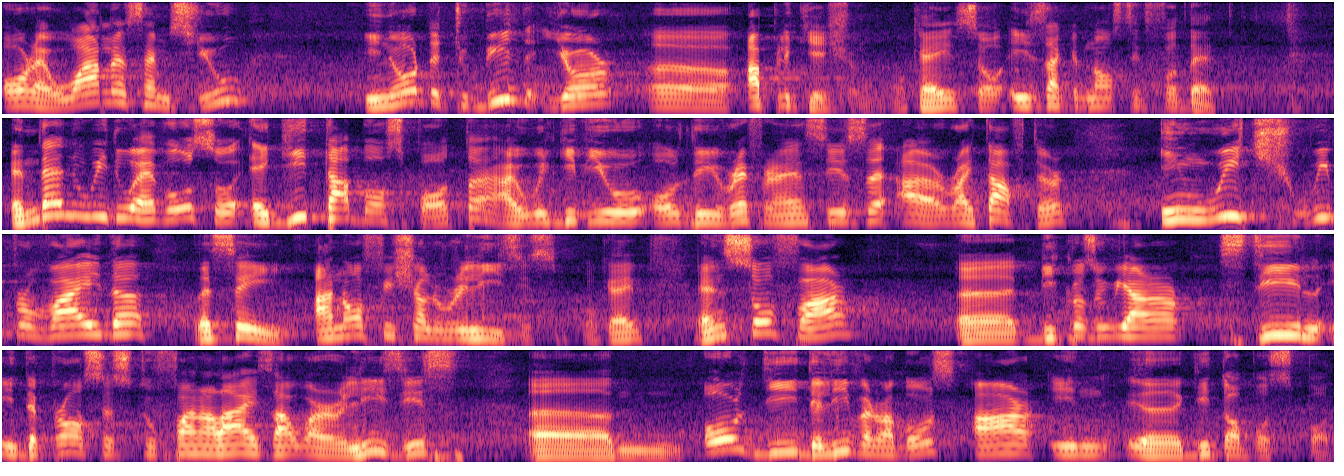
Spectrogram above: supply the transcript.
or a wireless MCU in order to build your uh, application, okay? So it's agnostic for that. And then we do have also a GitHub hotspot. I will give you all the references uh, right after, in which we provide, uh, let's say, unofficial releases, okay? And so far, uh, because we are still in the process to finalize our releases, um, all the deliverables are in uh, GitHub hotspot.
